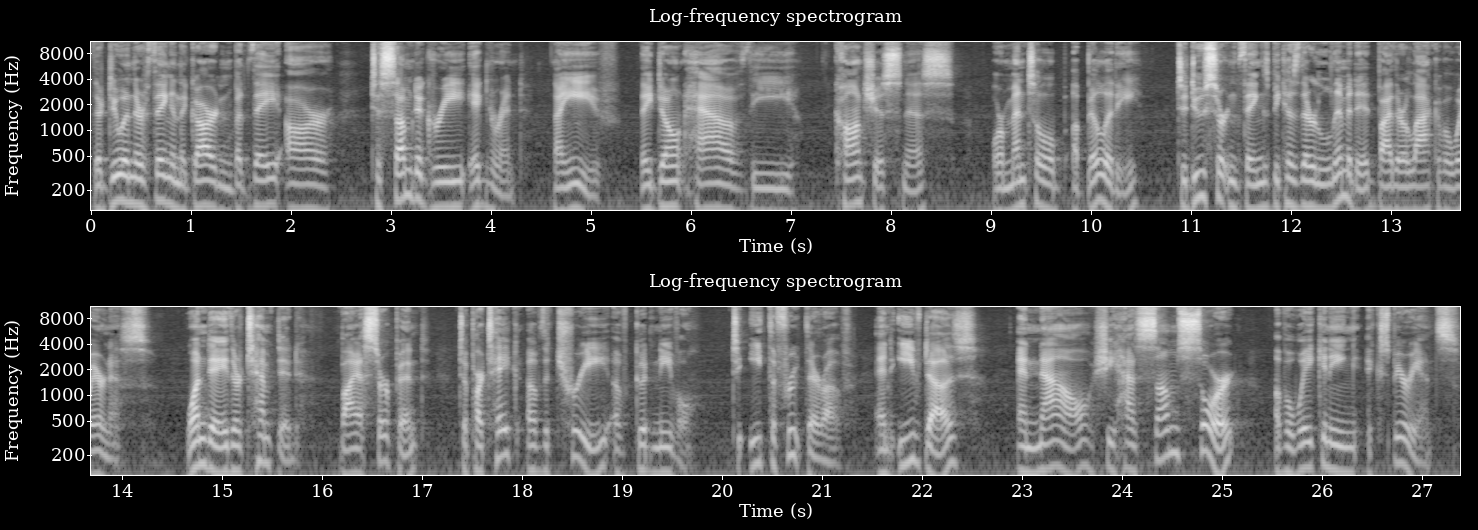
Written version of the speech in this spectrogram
they're doing their thing in the garden, but they are to some degree ignorant, naive. They don't have the consciousness or mental ability to do certain things because they're limited by their lack of awareness. One day they're tempted by a serpent to partake of the tree of good and evil, to eat the fruit thereof. And Eve does, and now she has some sort of awakening experience.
